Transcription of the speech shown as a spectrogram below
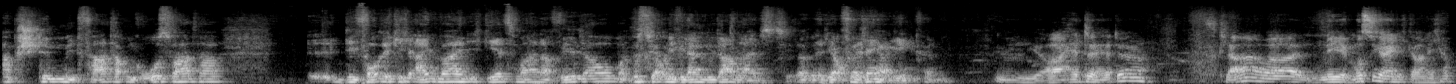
abstimmen mit Vater und Großvater, äh, die vorsichtig einweihen, ich gehe jetzt mal nach Wildau. Man wusste ja auch nicht, wie lange du da bleibst. Also hätte ja auch vielleicht länger gehen können. Ja, hätte, hätte. Ist klar, aber nee, musste ich eigentlich gar nicht. Ich habe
